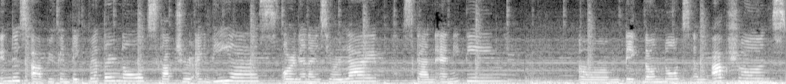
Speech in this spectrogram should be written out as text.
In this app, you can take better notes, capture ideas, organize your life, scan anything, um, take down notes and actions,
